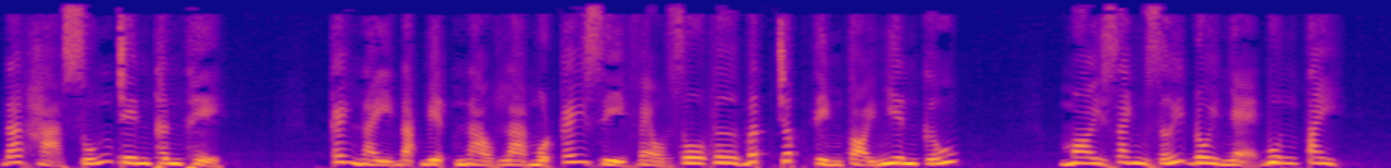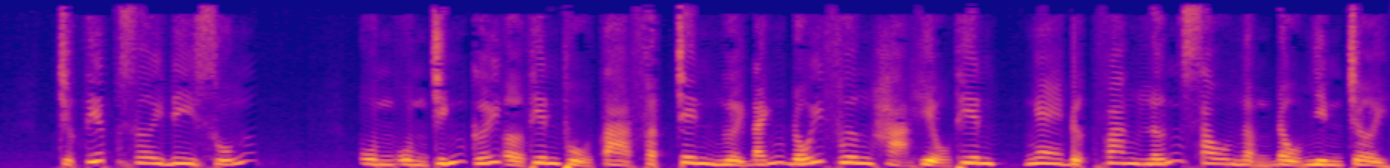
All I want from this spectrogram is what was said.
đã hạ xuống trên thân thể. Cái này đặc biệt nào là một cái gì vèo dô vơ bất chấp tìm tòi nghiên cứu. Moi danh giới đôi nhẹ buông tay. Trực tiếp rơi đi xuống. Ùm ùm chính cưới ở thiên thủ tà Phật trên người đánh đối phương hạ hiểu thiên, nghe được vang lớn sau ngẩng đầu nhìn trời.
